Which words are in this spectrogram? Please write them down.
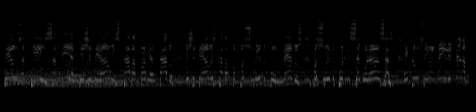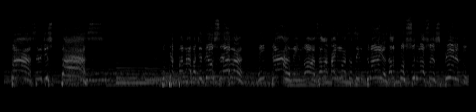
Deus aqui sabia que Gideão estava atormentado, que Gideão estava possuído por medos, possuído por inseguranças. Então o Senhor vem e libera paz. Ele diz: paz porque a palavra de Deus, ela encarna em nós, ela vai em nossas entranhas, ela possui nosso espírito.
